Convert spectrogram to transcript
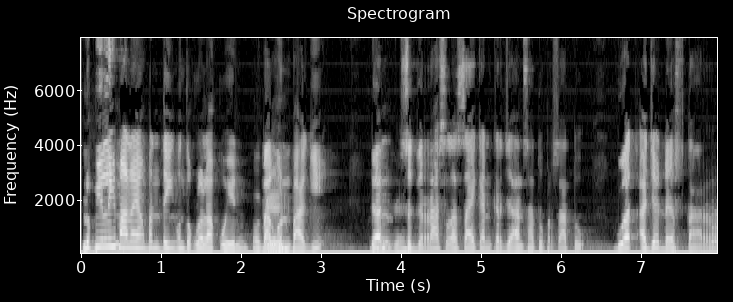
lu pilih mana yang penting untuk lo lakuin Oke. bangun pagi dan Oke. segera selesaikan kerjaan satu persatu buat aja daftar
